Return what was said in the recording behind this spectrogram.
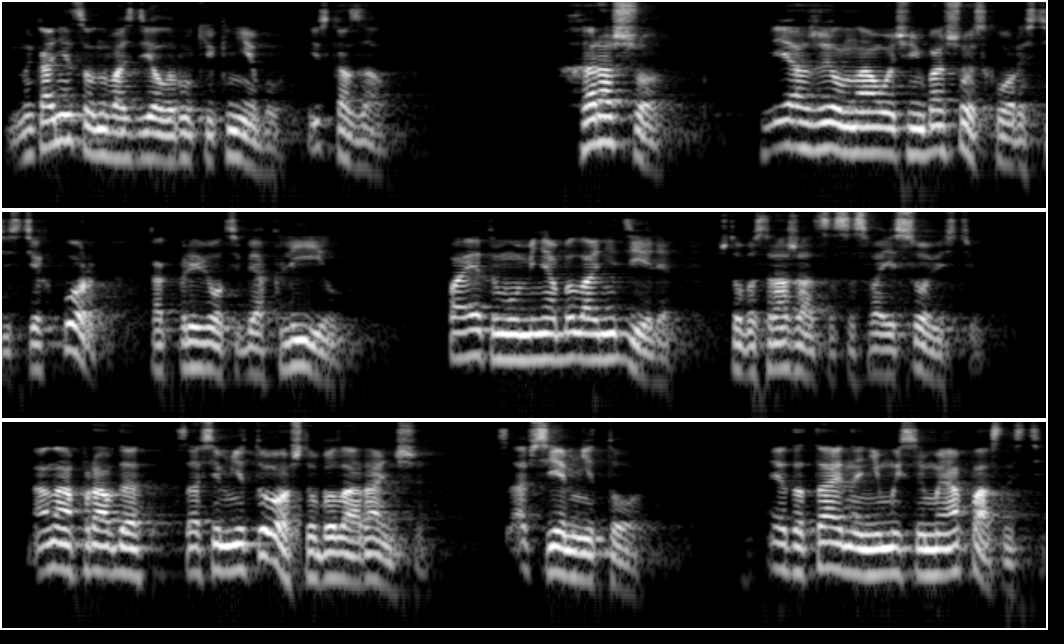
Наконец он воздел руки к небу и сказал, «Хорошо, я жил на очень большой скорости с тех пор, как привел тебя к Лиил. Поэтому у меня была неделя, чтобы сражаться со своей совестью. Она, правда, совсем не то, что была раньше. Совсем не то. Это тайна немыслимой опасности.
